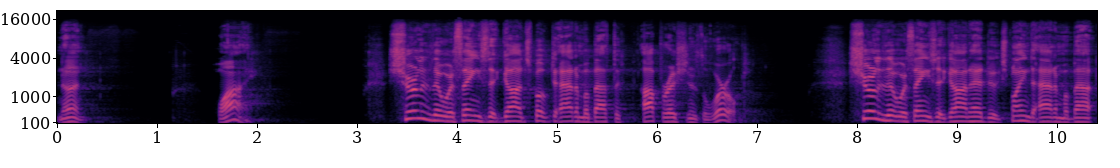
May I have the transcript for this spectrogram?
None. Why? Surely there were things that God spoke to Adam about the operation of the world. Surely there were things that God had to explain to Adam about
